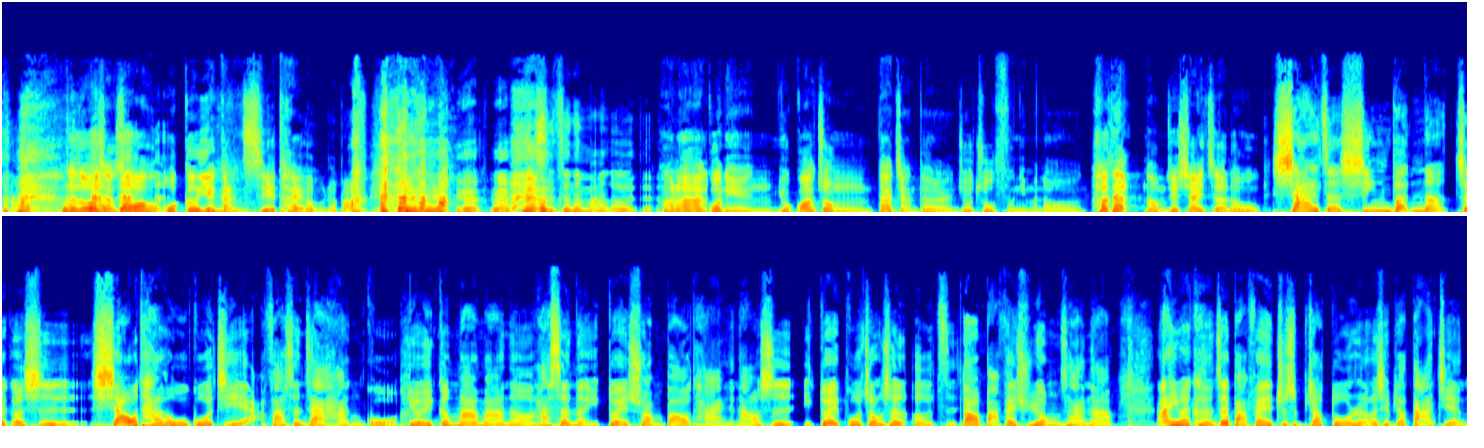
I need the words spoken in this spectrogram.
可是我想说，我哥也敢吃，也太恶了吧？是真的蛮恶的。好啦，过年有刮中大奖的人就祝福你们喽。好的，那我们就下一则喽。下一则新闻呢，这个是消摊无国界啊，发生在韩国。有一个妈妈呢，她生了一对双胞胎，然后是一对国中生儿子，到把费去用餐啊。那因为可能这个把费就是比较多人，而且比较大间。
